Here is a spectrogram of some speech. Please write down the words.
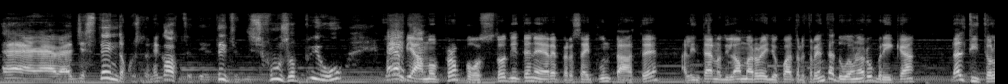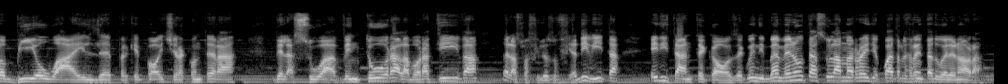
eh, gestendo questo negozio direttrice di Sfuso Più... E abbiamo proposto di tenere per sei puntate all'interno di Loma Radio 432 una rubrica dal titolo Bio Wild, perché poi ci racconterà della sua avventura lavorativa, della sua filosofia di vita e di tante cose. Quindi benvenuta su Loma Radio 432, Eleonora.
